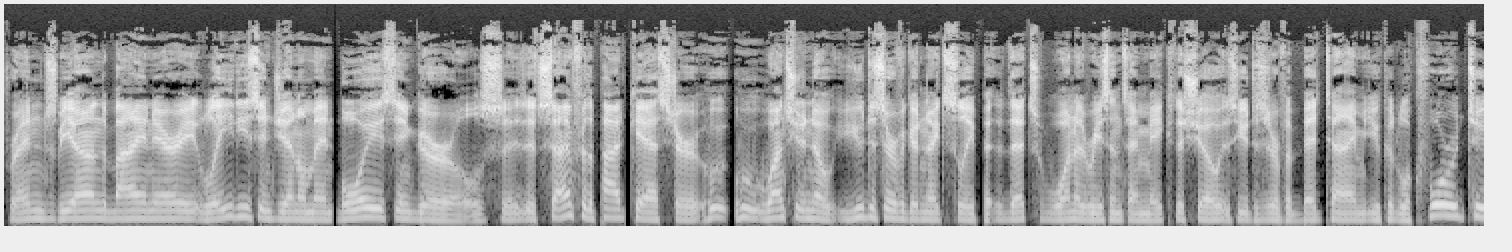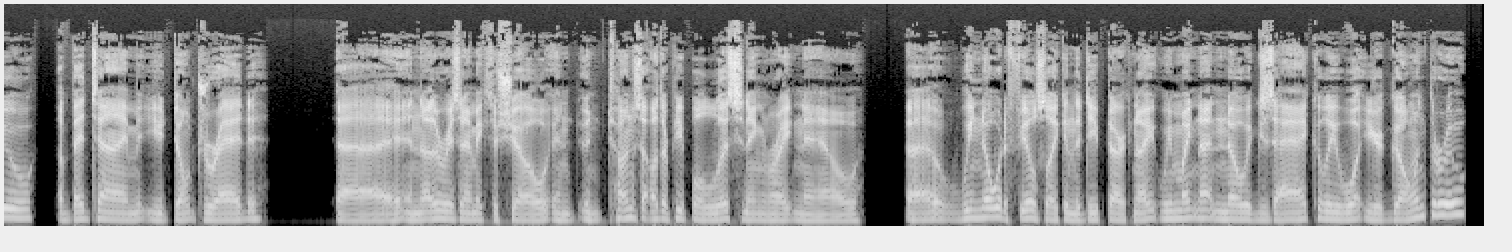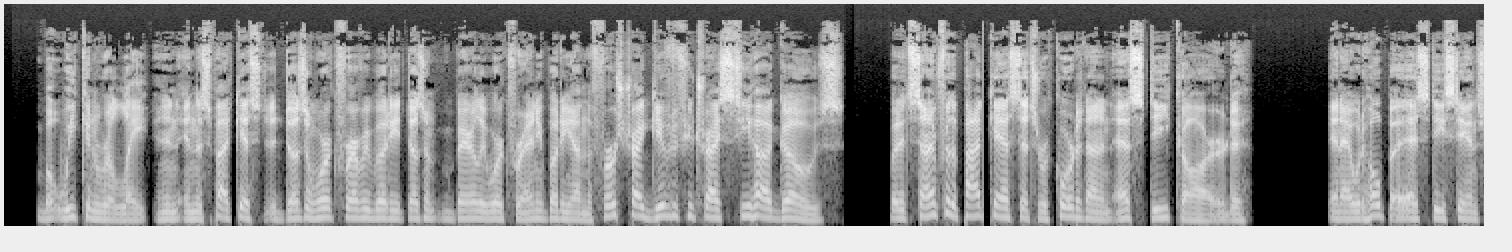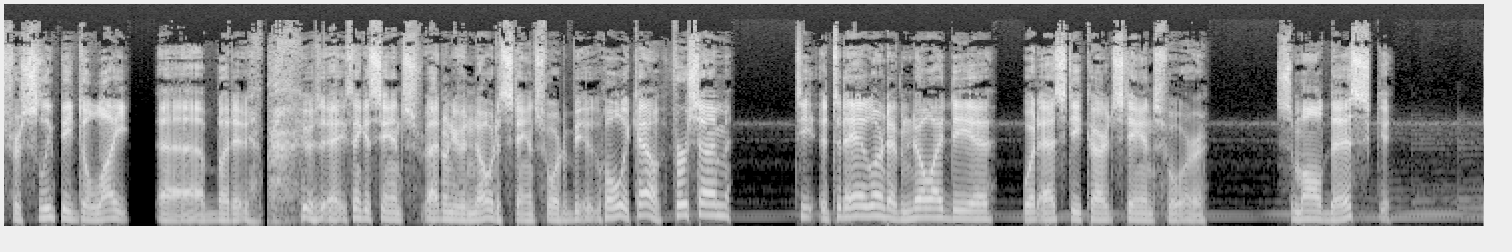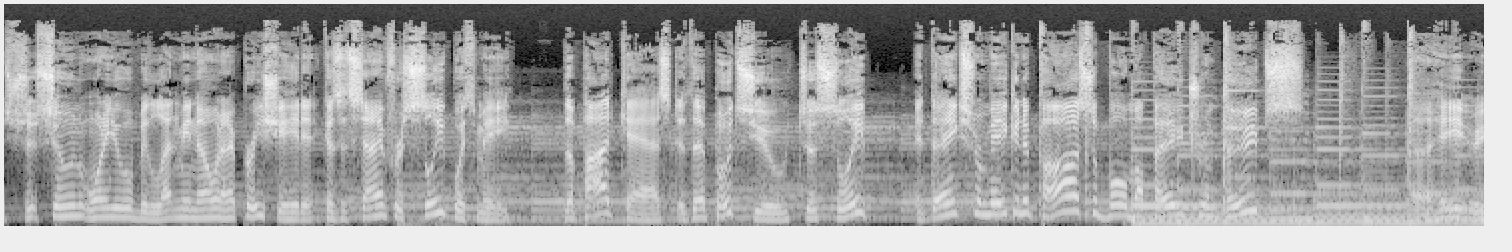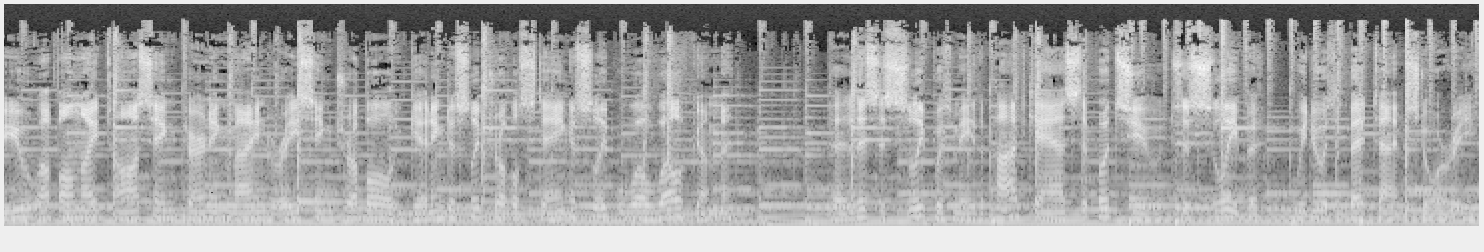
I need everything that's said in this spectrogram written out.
Friends beyond the binary, ladies and gentlemen, boys and girls, it's time for the podcaster who, who wants you to know you deserve a good night's sleep. That's one of the reasons I make the show is you deserve a bedtime you could look forward to, a bedtime you don't dread. Uh, another reason I make the show and, and tons of other people listening right now uh, we know what it feels like in the deep dark night. We might not know exactly what you're going through, but we can relate. And, and this podcast, it doesn't work for everybody. It doesn't barely work for anybody on the first try. Give it a few tries, see how it goes. But it's time for the podcast that's recorded on an SD card. And I would hope SD stands for Sleepy Delight. Uh, but it, I think it stands, I don't even know what it stands for to be, holy cow. First time t- today I learned I have no idea what SD card stands for. Small disk soon one of you will be letting me know, and I appreciate it because it's time for Sleep With Me, the podcast that puts you to sleep. And thanks for making it possible, my patron peeps. Uh, hey, are you up all night tossing, turning, mind racing, trouble getting to sleep, trouble staying asleep? Well, welcome. Uh, this is Sleep With Me, the podcast that puts you to sleep. We do it with a bedtime story.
